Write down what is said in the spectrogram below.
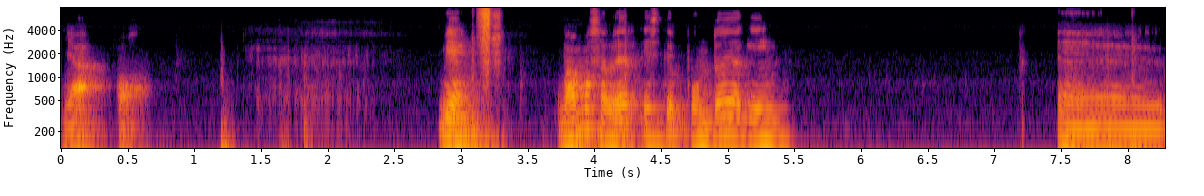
¿Ya? Ojo. Bien, vamos a ver este punto de aquí. Eh,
